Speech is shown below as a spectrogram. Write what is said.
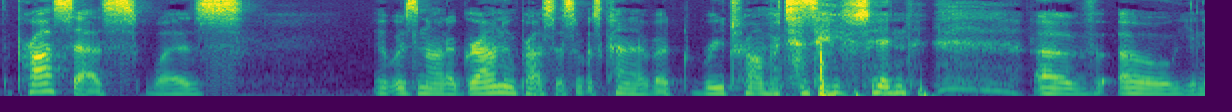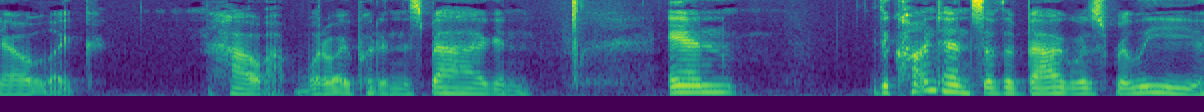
the process was it was not a grounding process it was kind of a re-traumatization of oh you know like how what do i put in this bag? And and the contents of the bag was really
